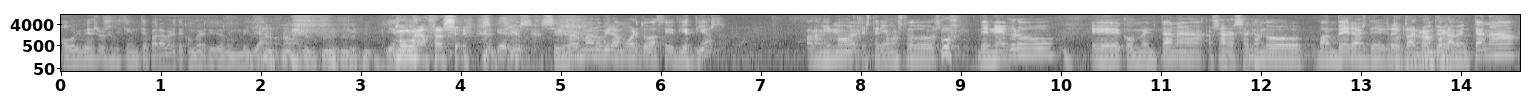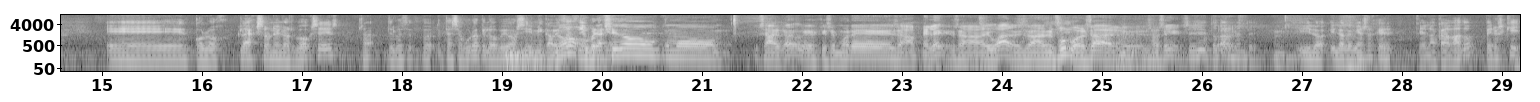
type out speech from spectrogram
o vives lo suficiente para haberte convertido en un villano, ¿no? Y es Muy que- buena frase. es que si Glassman hubiera muerto hace 10 días, ahora mismo estaríamos todos Uf. de negro, eh, con ventana, o sea, sacando banderas de Glassman por la ventana, eh, con los claxon en los boxes. O sea, te, lo- te aseguro que lo veo así en mi cabeza. No, 100%. hubiera sido como. O sea, claro, que, que se muere o sea, Pelé, o sea, igual, o sea, en el fútbol, o sea, es así. Sí, sí, totalmente. Y lo, y lo que pienso es que, que la ha cagado, pero es que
